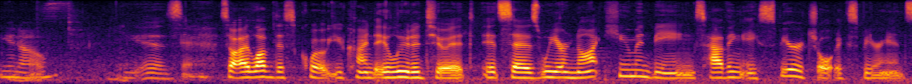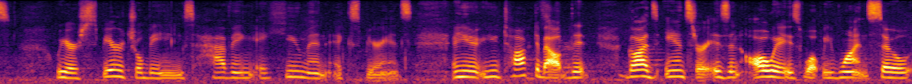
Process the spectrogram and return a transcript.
you know. He is. Yeah. So I love this quote. You kind of alluded to it. It says, We are not human beings having a spiritual experience. We are spiritual beings having a human experience. And you, you talked about that God's answer isn't always what we want. So,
